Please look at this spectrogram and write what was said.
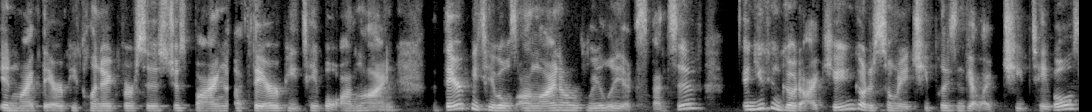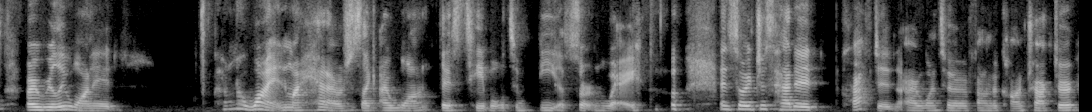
in my therapy clinic versus just buying a therapy table online. The therapy tables online are really expensive, and you can go to IKEA, you can go to so many cheap places and get like cheap tables. But I really wanted, I don't know why, in my head, I was just like, I want this table to be a certain way. and so I just had it crafted. I went to found a contractor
